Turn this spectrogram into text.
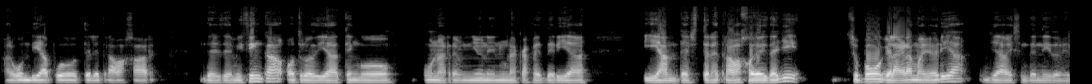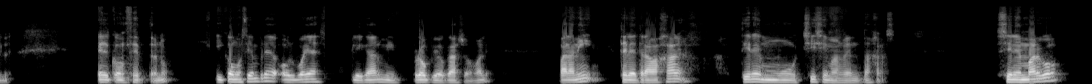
Algún día puedo teletrabajar desde mi finca, otro día tengo una reunión en una cafetería y antes teletrabajo desde allí. Supongo que la gran mayoría ya habéis entendido el, el concepto, ¿no? Y como siempre, os voy a explicar mi propio caso, ¿vale? Para mí, teletrabajar tiene muchísimas ventajas. Sin embargo,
